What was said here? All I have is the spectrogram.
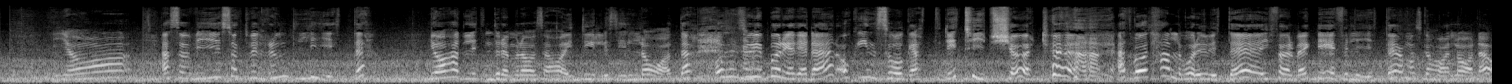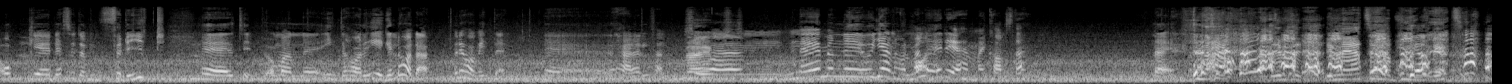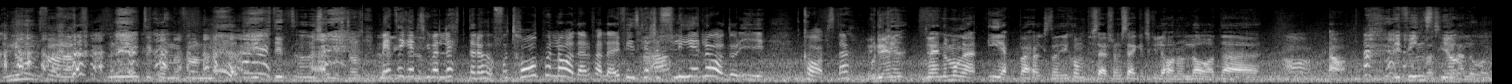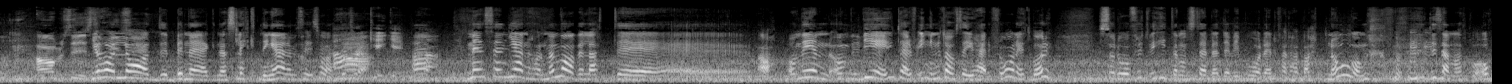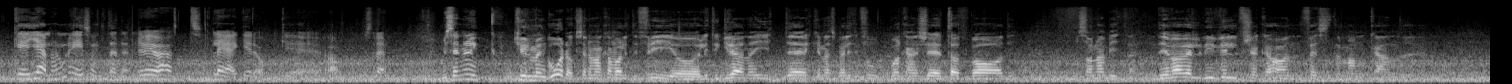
Ja, alltså vi sökte väl runt lite. Jag hade lite drömmen av att ha idylliskt i en lada. Och sen så började jag där och insåg att det är typ kört. att vara ett halvår ute i förväg, det är för lite om man ska ha en lada. Och eh, dessutom för dyrt. Eh, typ om man inte har en egen lada. Och det har vi inte. Eh, här i alla fall. Nej, så, precis. ehm, nej men och Järnholmen. Har ni det hemma i Karlstad? Nej. Det, det lät så jävla billigt. Nog för att ni inte kommer från riktigt storstad. Men jag tänker att det skulle vara lättare att få tag på en lada i alla fall. Där. Det finns kanske fler lador i Karlstad. Och du, du har ändå många EPA högstadiekompisar som säkert skulle ha någon lada. Ja. Ja, Det finns... skulle Ja, ja precis. Jag Det har ladbenägna släktingar om vi säger så. Det tror jag. okej, okej. Ja. Men sen Järnholmen var väl att eh, ja, om vi, en, om, vi är ju inte härifrån, ingen av oss är ju härifrån Göteborg. Så då försökte vi hitta något ställe där vi båda i alla fall har varit någon gång tillsammans på. Och eh, Järnholmen är ett sånt ställe där vi har haft läger och eh, ja, sådär. Men sen är det kul med en gård också där man kan vara lite fri och lite gröna ytor, kunna spela lite fotboll kanske, ta ett bad och sådana bitar. Det var väl, vi vill försöka ha en fest där man kan, eh,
